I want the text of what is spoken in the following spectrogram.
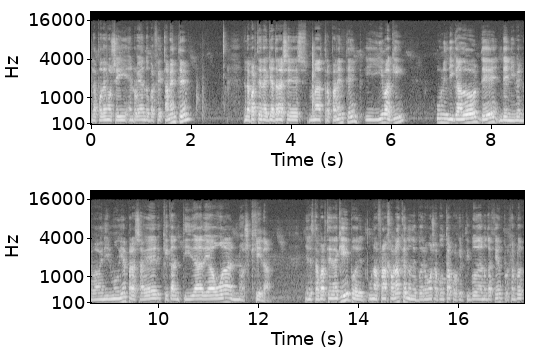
las podemos ir enrollando perfectamente. En la parte de aquí atrás es más transparente y lleva aquí un indicador de, nivel, nos va a venir muy bien para saber qué cantidad de agua nos queda. En esta parte de aquí, pues, una franja blanca donde podremos apuntar cualquier tipo de anotación, por ejemplo,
